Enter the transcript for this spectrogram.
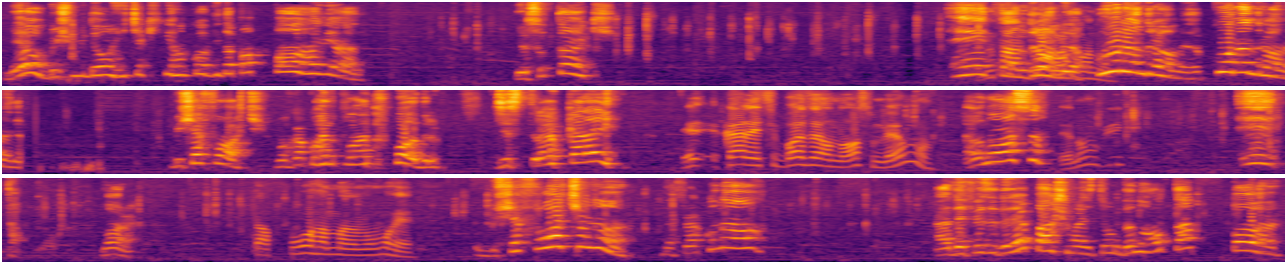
Meu, o bicho me deu um hit aqui que arrancou vida pra porra, viado. Eu sou tanque. Eita, Andrômeda, cura Andrômeda, cura Andrômeda. Bicho é forte, vou ficar correndo pro lado pro outro. Destrói o cara aí. E- Cara, esse boss é o nosso mesmo? É o nosso. Eu não vi. Eita, porra. Bora. Tá porra, mano, vou morrer. O bicho é forte, mano. Não é fraco não. A defesa dele é baixa, mas tem um dano alto porra.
